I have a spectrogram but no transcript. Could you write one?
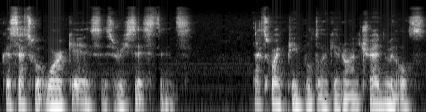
because that's what work is, is resistance. That's why people don't get on treadmills.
